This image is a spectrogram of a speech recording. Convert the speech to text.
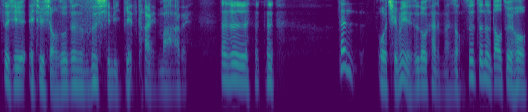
这些 H 小说真的都是心理变态，妈的！但是，但我前面也是都看的蛮爽，是真的到最后，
